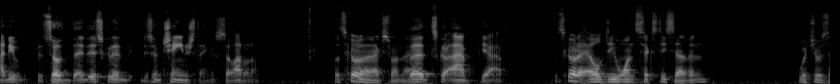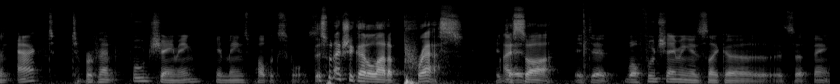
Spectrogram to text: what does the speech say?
How do you? So that it's going to it's to change things. So I don't know. Let's go to the next one then. Let's go. Uh, yeah. Let's go to LD 167, which was an act to prevent food shaming in Maine's public schools. This one actually got a lot of press. It I did. saw. It did. Well, food shaming is like a it's a thing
